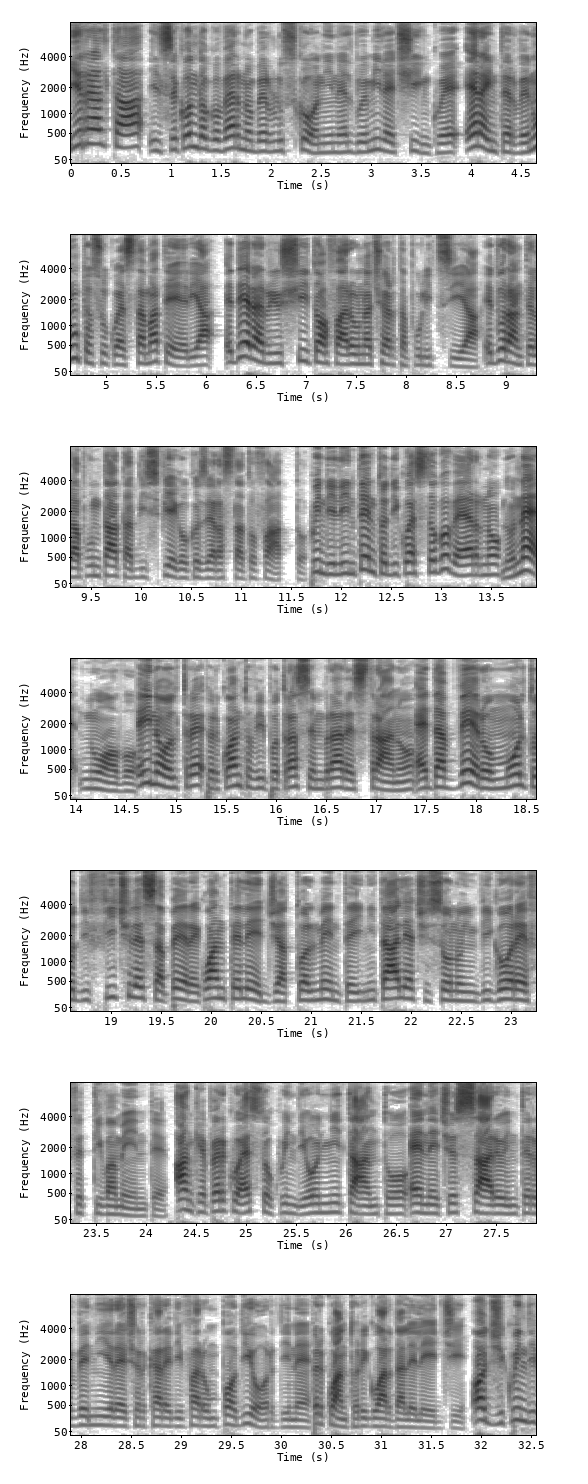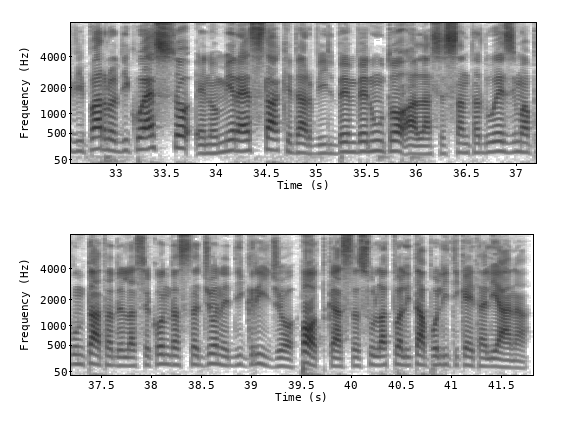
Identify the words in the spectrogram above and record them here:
In realtà il secondo governo Berlusconi nel 2005 era intervenuto su questa materia ed era riuscito a fare una certa pulizia e durante la puntata vi spiego cos'era stato fatto. Quindi l'intento di questo governo non è nuovo e inoltre, per quanto vi potrà sembrare strano, è davvero molto difficile sapere quante leggi attualmente in Italia ci sono in vigore effettivamente. Anche per questo quindi ogni tanto è necessario intervenire e cercare di fare un po' di ordine per quanto riguarda le leggi. Oggi quindi vi parlo di questo e non mi resta che darvi il benvenuto alla 62esima puntata della seconda stagione di Grigio, podcast sull'attualità politica italiana.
